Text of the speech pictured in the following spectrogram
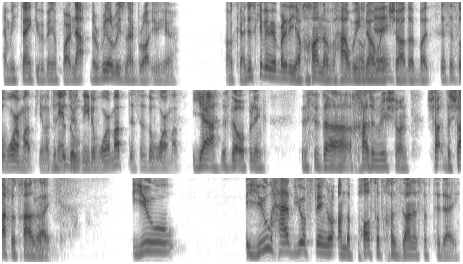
and we thank you for being a part. Now, the real reason I brought you here, okay, just giving everybody the yachan of how we know Okay. each other, but This is the warm up. You know, This is cantors the- need a warm up. This is the warm up. yeah, this is the opening. This is the Chazan Rishon, Sha- the Shachris Chazan. Right. you you have your finger on the pulse of chazanis of today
